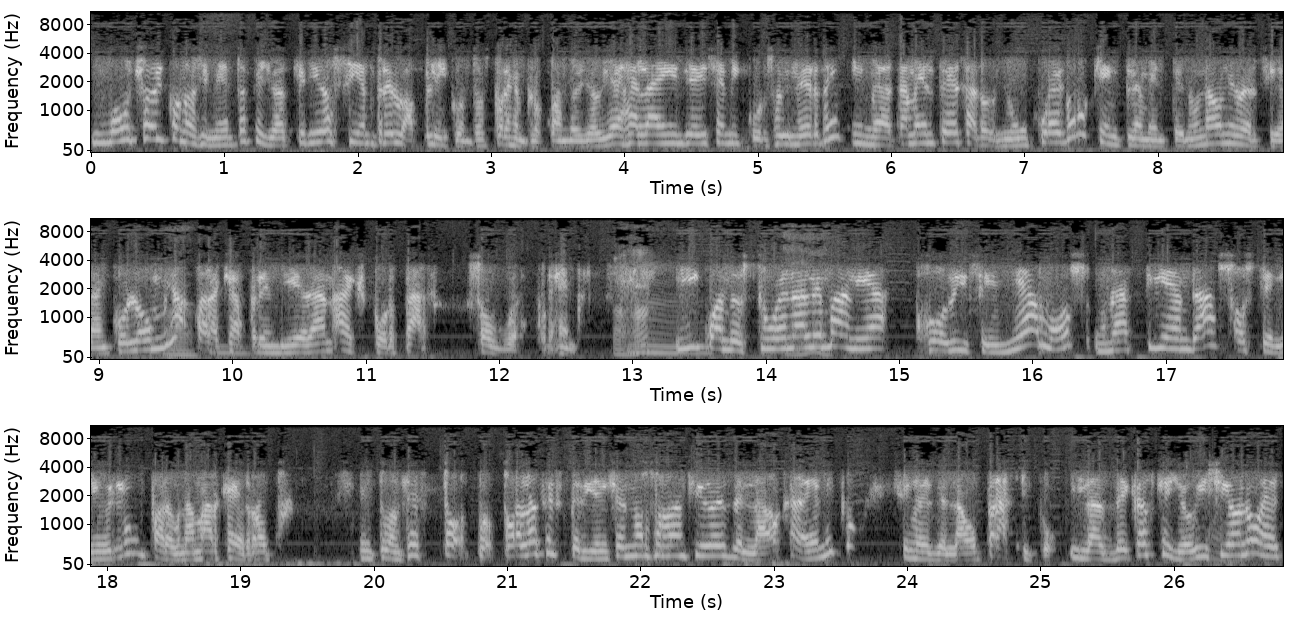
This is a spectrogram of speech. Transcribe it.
mucho del conocimiento que yo he adquirido siempre lo aplico. Entonces, por ejemplo, cuando yo viajé a la India hice mi curso de learning, inmediatamente desarrollé un juego que implementé en una universidad en Colombia para que aprendieran a exportar software, por ejemplo. Ajá. Y cuando estuve en Alemania, codiseñamos una tienda sostenible para una marca de ropa. Entonces, to- to- todas las experiencias no solo han sido desde el lado académico, sino desde el lado práctico. Y las becas que yo visiono es,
